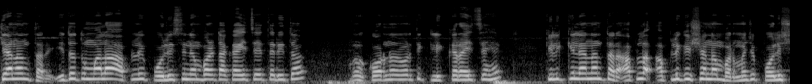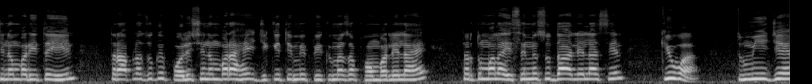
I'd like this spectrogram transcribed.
त्यानंतर इथं तुम्हाला आपले पॉलिसी नंबर टाकायचे आहे तर इथं कॉर्नरवरती क्लिक करायचं आहे. क्लिक केल्यानंतर आपला अप्लिकेशन नंबर म्हणजे पॉलिसी नंबर इथं येईल. तर आपला जो काही पॉलिसी नंबर आहे जी की तुम्ही पीक विम्याचा फॉर्म भरलेला आहे तर तुम्हाला एस एम एससुद्धा आलेला असेल. किंवा तुम्ही जे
